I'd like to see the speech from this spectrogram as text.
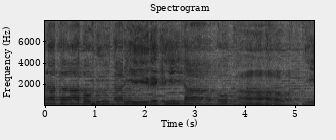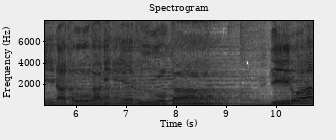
なたと二人で来た丘は港が見える丘色あ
